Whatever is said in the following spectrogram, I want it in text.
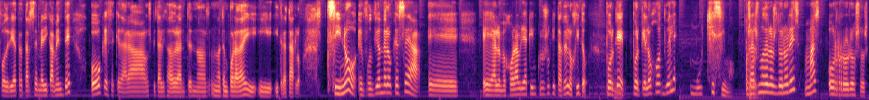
podría tratarse médicamente o que se quedara hospitalizado durante una, una temporada y, y- y tratarlo. Si no, en función de lo que sea, eh, eh, a lo mejor habría que incluso quitarle el ojito. ¿Por qué? Porque el ojo duele muchísimo. O sea, es uno de los dolores más horrorosos.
